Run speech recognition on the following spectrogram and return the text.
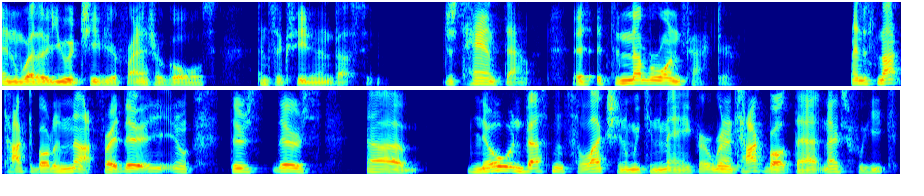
in whether you achieve your financial goals and succeed in investing. Just hands down. It's the number one factor. And it's not talked about enough, right? There, you know, there's, there's, uh, no investment selection we can make. We're going to talk about that next week.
